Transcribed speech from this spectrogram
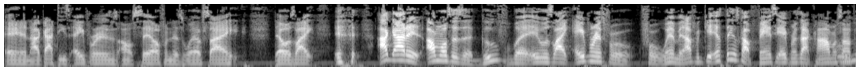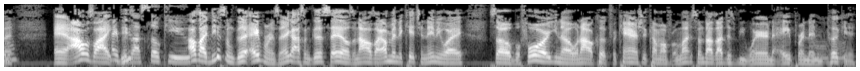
and i got these aprons on sale from this website that was like i got it almost as a goof but it was like aprons for for women i forget i think it's called fancyaprons.com or something mm-hmm. and i was like Aprons these- are so cute. I was like, these some good aprons and they got some good sales. And I was like, I'm in the kitchen anyway. So before, you know, when I would cook for Karen, she'd come home for lunch. Sometimes I'd just be wearing the apron and mm-hmm. cooking.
